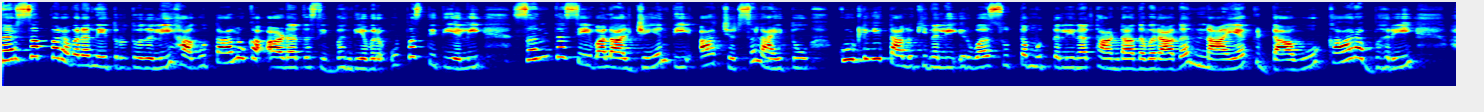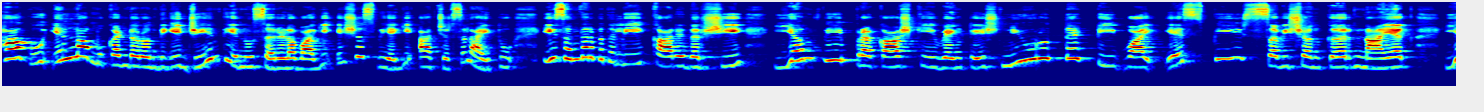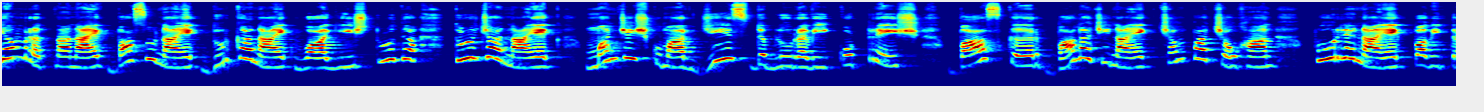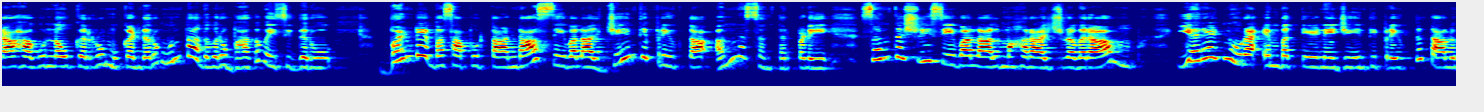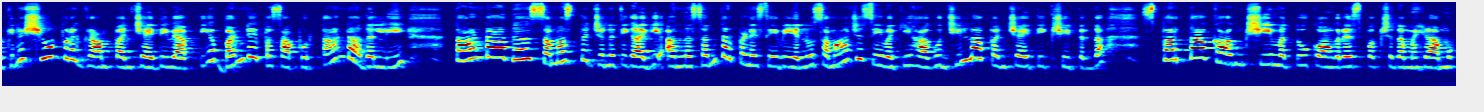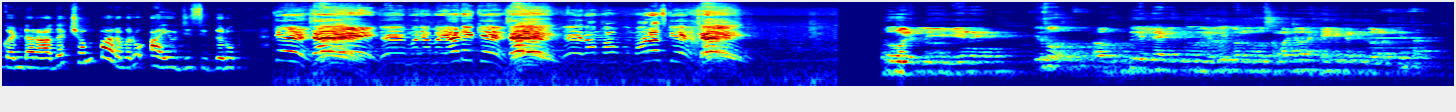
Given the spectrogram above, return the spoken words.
ನರಸಪ್ಪರವರ ನೇತೃತ್ವದಲ್ಲಿ ಹಾಗೂ ತಾಲೂಕಾ ಆಡಳಿತ ಸಿಬ್ಬಂದಿಯವರ ಉಪಸ್ಥಿತಿಯಲ್ಲಿ ಸಂತ ಸೇವಾಲಾಲ್ ಜಯಂತಿ ಆಚರಿಸಲಾಯಿತು. ಕೂಡ್ಲಿಗಿ ತಾಲೂಕಿನಲ್ಲಿ ಇರುವ ಸುತ್ತಮುತ್ತಲಿನ ತಾಂಡಾದವರಾದ ನಾಯಕ್, ಡಾವು, ಕಾರಭರಿ ಹಾಗೂ ಎಲ್ಲ ಮುಖಂಡರೊಂದಿಗೆ ಜಯಂತಿಯನ್ನು ಸರಳವಾಗಿ, ಯಶಸ್ವಿಯಾಗಿ ಆಚರಿಸಲಾಯಿತು. ಈ ಸಂದರ್ಭದಲ್ಲಿ ಕಾರ್ಯದರ್ಶಿ M V Prakash, K. Venkatesh, ನಿವೃತ್ತ T Y S P Savishankar Nayak, M. Ratna Nayak, Basu Nayak, Durga Nayak, Vagish, Tulaja Tulaja Nayak Manjesh Kumar, G S W Ravi, Kotresh, Bhaskar, Balaji Nayak, Champa Chauhan Purya Nayak, Pavitra ಹಾಗೂ ನೌಕರರು, ಮುಖಂಡರು ಮುಂತಾದವರು ಭಾಗವಹಿಸಿದ್ದರು. ಬಂಡೆ ಬಸಾಪುರ್ ತಾಂಡಾ, ಸೇವಾಲಾಲ್ ಜಯಂತಿ ಪ್ರಯುಕ್ತ ಅನ್ನ ಸಂತರ್ಪಣೆ. ಸಂತ ಶ್ರೀ ಸೇವಾಲಾಲ್ ಮಹಾರಾಜ್ ರವರ ಎರಡ್ ನೂರ ಎಂಬತ್ತೇಳನೇ ಜಯಂತಿ ಪ್ರಯುಕ್ತ ತಾಲೂಕಿನ ಶಿವಪುರ ಗ್ರಾಮ ಪಂಚಾಯಿತಿ ವ್ಯಾಪ್ತಿಯ ಬಂಡೆ ಬಸಾಪುರ್ ತಾಂಡಾದಲ್ಲಿ ತಾಂಡಾದ ಸಮಸ್ತ ಜನತೆಗಾಗಿ ಅನ್ನ ಸಂತರ್ಪಣೆ ಸೇವೆಯನ್ನು ಸಮಾಜ ಸೇವಕಿ ಹಾಗೂ ಜಿಲ್ಲಾ ಪಂಚಾಯಿತಿ ಕ್ಷೇತ್ರದ ಸ್ಪರ್ಧಾಕಾಂಕ್ಷಿ ಮತ್ತು ಕಾಂಗ್ರೆಸ್ ಪಕ್ಷದ ಮಹಿಳಾ ಮುಖಂಡರಾದ ಚಂಪಾರವರು ಆಯೋಜಿಸಿದ್ದರು.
